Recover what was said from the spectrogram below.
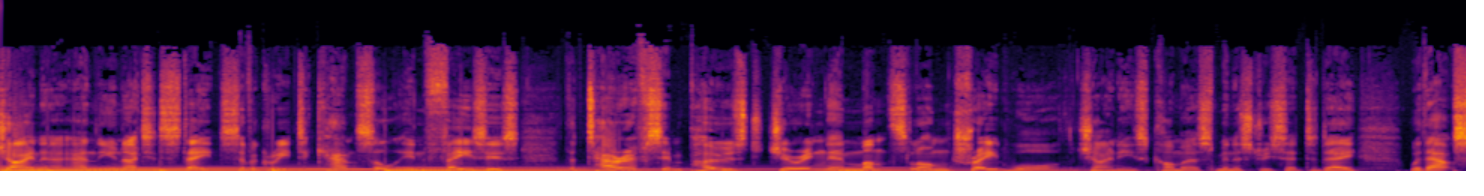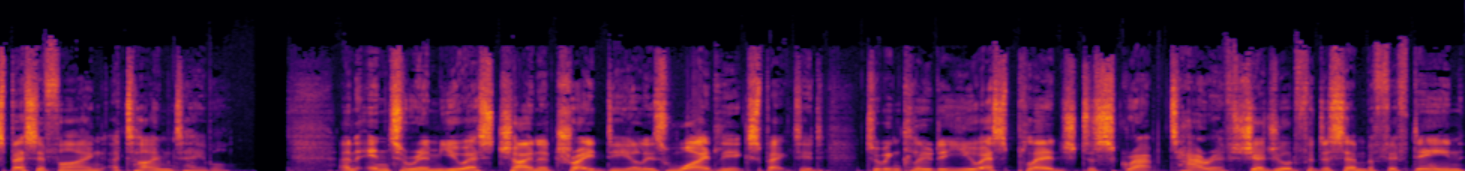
China and the United States have agreed to cancel in phases the tariffs imposed during their months long trade war, the Chinese Commerce Ministry said today, without specifying a timetable. An interim US China trade deal is widely expected to include a US pledge to scrap tariffs scheduled for December 15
